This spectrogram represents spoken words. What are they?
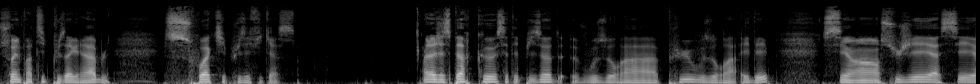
soit une pratique plus agréable, soit qui est plus efficace. Voilà, j'espère que cet épisode vous aura plu, vous aura aidé. C'est un sujet assez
